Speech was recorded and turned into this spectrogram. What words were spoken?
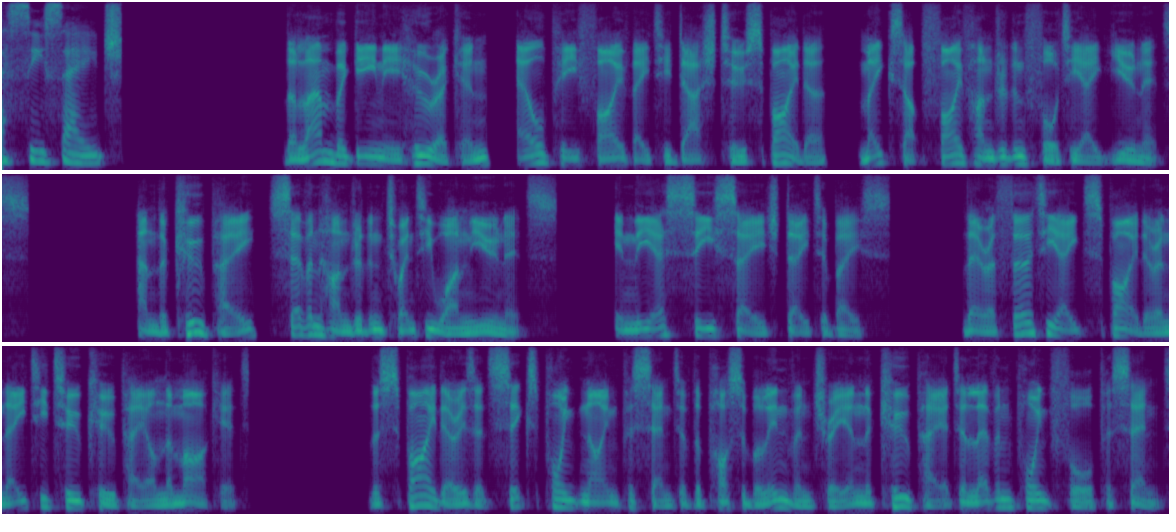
SC Sage. The Lamborghini Huracan LP580 2 Spider makes up 548 units and the Coupe, 721 units. In the SC Sage database, there are 38 Spider and 82 Coupe on the market. The Spider is at 6.9% of the possible inventory and the Coupe at 11.4%.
